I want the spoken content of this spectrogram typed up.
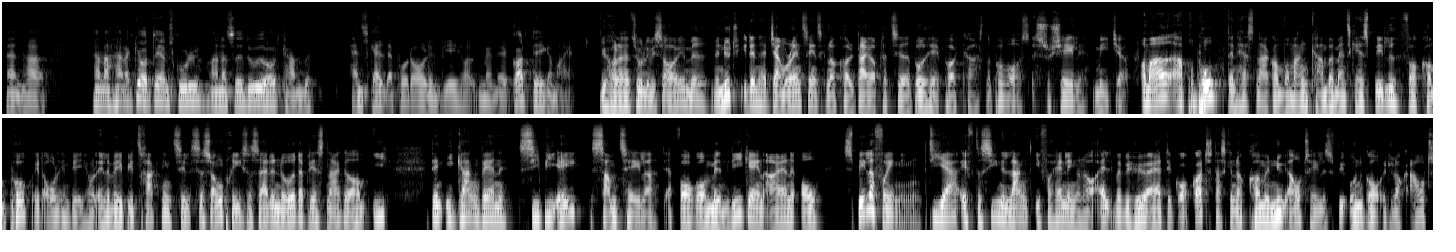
han har, Han har, han har gjort det, han skulle, og han har siddet ude i otte kampe. Han skal da på et All-NBA-hold, men øh, godt dækker mig. Vi holder naturligvis øje med, med nyt i den her Jamorant-sagen, skal nok holde dig opdateret både her i podcasten og på vores sociale medier. Og meget apropos den her snak om, hvor mange kampe man skal have spillet for at komme på et All-NBA-hold, eller ved i betragtning til sæsonpriser, så er det noget, der bliver snakket om i den igangværende CBA-samtaler, der foregår mellem ligaen, ejerne og Spillerforeningen. De er efter sine langt i forhandlingerne, og alt hvad vi hører er, at det går godt. Der skal nok komme en ny aftale, så vi undgår et lockout.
